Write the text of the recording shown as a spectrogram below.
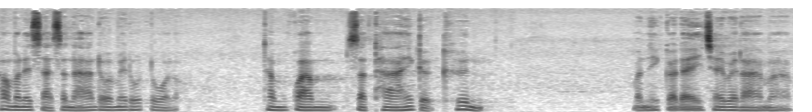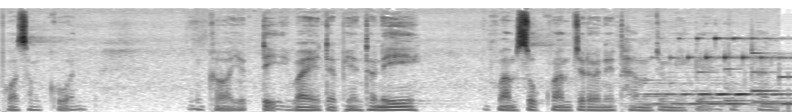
เข้ามาในศาสนาโดยไม่รู้ตัวหรอกทำความศรัทธาให้เกิดขึ้น วันนี้ก็ได้ใช้เวลามาพอสมควร ขอยุติไว้แต่เพียงเท่านี้ ความสุขความเจริญในธรรมจงมีแก่ทุกท่าน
